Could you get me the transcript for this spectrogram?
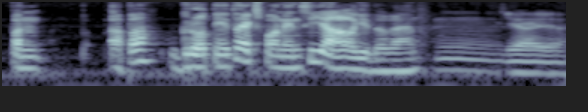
pen, apa growthnya itu eksponensial gitu kan mm, ya yeah, ya yeah.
